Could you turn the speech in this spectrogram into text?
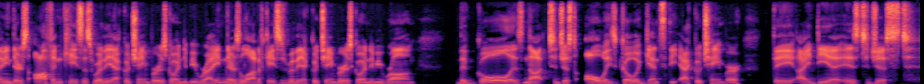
I mean, there's often cases where the echo chamber is going to be right, and there's a lot of cases where the echo chamber is going to be wrong. The goal is not to just always go against the echo chamber. The idea is to just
